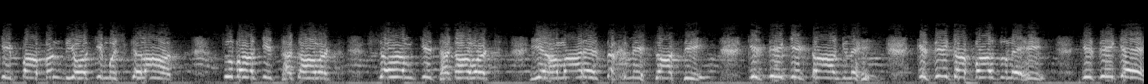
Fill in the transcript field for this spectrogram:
کی پابندیوں کی مشکلات، صبح کی تھکاوٹ، شام کی تھکاوٹ یہ ہمارے زخمی ساتھی، کسی کی ٹانگ نہیں، کسی کا بازو نہیں، کسی کے،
